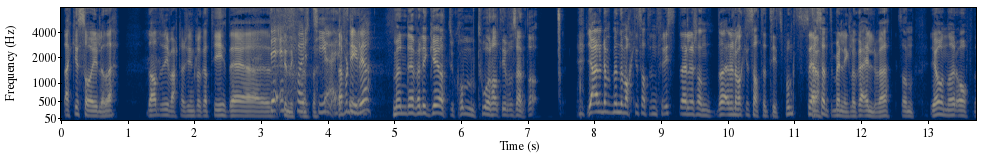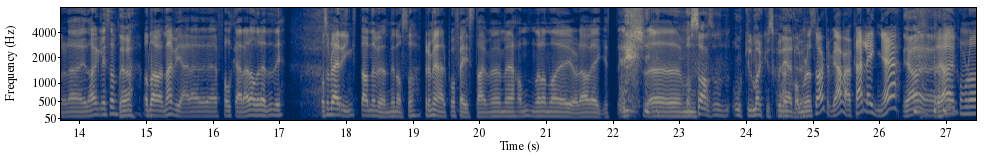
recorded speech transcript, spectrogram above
Det er ikke så ille, det. Da hadde de vært her siden klokka ti. Det, Det er for tidlig. Det er for tidlig, ja. Men det er veldig gøy at du kom to og en halv time for sent. da ja eller det, men det var ikke satt en frist, eller, sånn, eller det var ikke satt et tidspunkt. Så jeg Ja. sendte melding klokka elleve. Sånn Yo, når åpner det i dag, liksom? Ja. Og da Nei, vi er her, folk er her allerede, de. Og så ble jeg ringt av nevøen min også. Premiere på FaceTime med han når han gjør det av eget ish. Um, Og så han sånn Onkel Markus, hvor er du? kommer du snart? Vi har vært her lenge! Ja, ja, ja. Ja, kommer nå,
